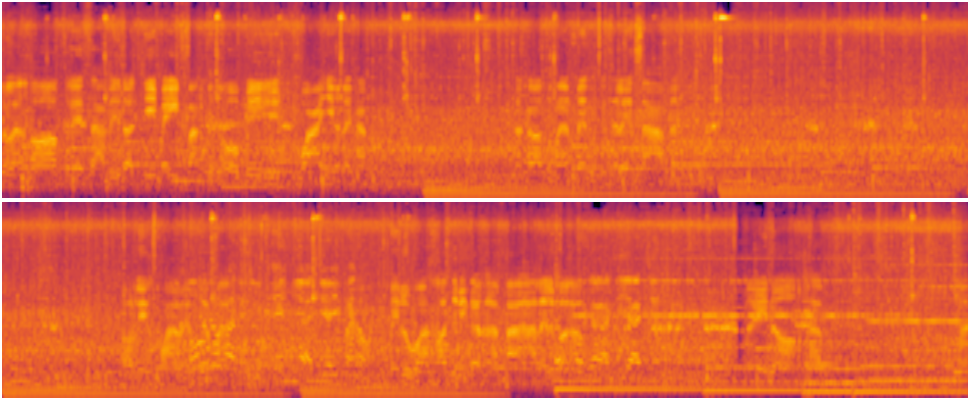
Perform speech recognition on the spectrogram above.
กำลังอ้อมทะเลสาบดีตอนจีไปอีกฝั่งหนึงโอ้มีควายเยอะเลยครับ แล้วก็ตรงนั้นเป็นทะเลสาบเลยเขาเลี้ยงควายไว้เยอะมากไม่รู้ว่าเขาจะมีการหาปลาหาอะไรหรือเปล่าครับไหนหนอครับมา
